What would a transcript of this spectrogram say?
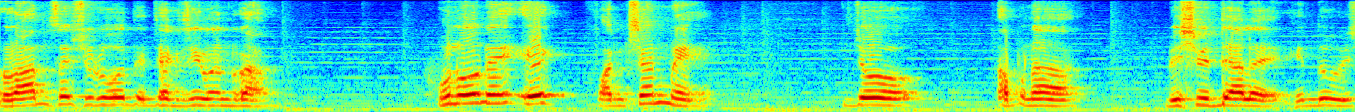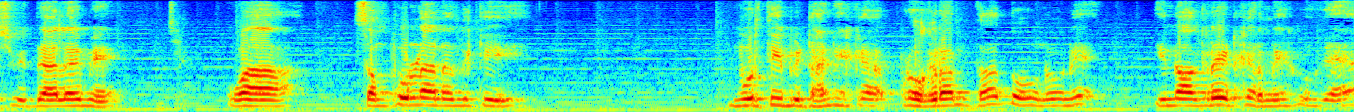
राम से शुरू होते जगजीवन राम। उन्होंने एक फ़ंक्शन में जो अपना विश्वविद्यालय हिंदू विश्वविद्यालय में वहाँ संपूर्णानंद की मूर्ति बिठाने का प्रोग्राम था तो उन्होंने इनाग्रेट करने को गया।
